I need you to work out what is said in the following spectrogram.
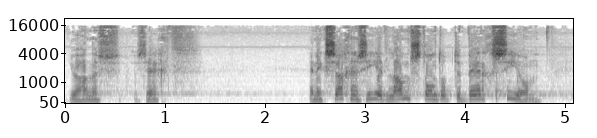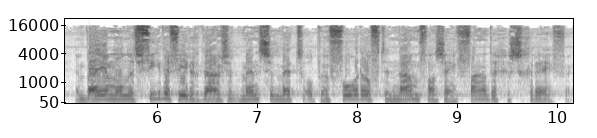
Johannes zegt: En ik zag en zie, het lam stond op de berg Sion. En bij hem 144.000 mensen met op hun voorhoofd de naam van zijn vader geschreven.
